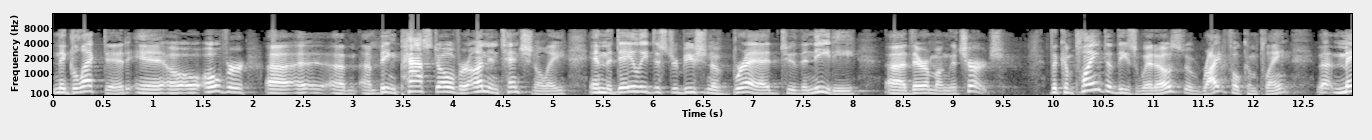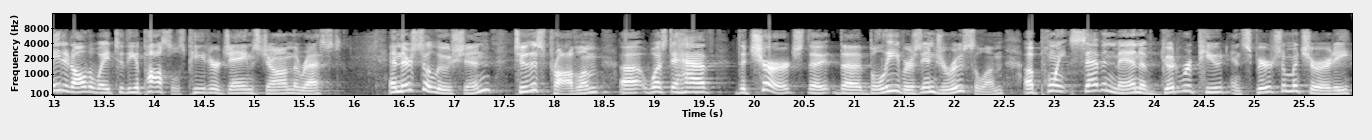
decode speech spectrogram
neglected, in, over, uh, uh, um, uh, being passed over unintentionally in the daily distribution of bread to the needy uh, there among the church. The complaint of these widows, the rightful complaint, uh, made it all the way to the apostles Peter, James, John, the rest. And their solution to this problem uh, was to have the church, the, the believers in Jerusalem, appoint seven men of good repute and spiritual maturity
